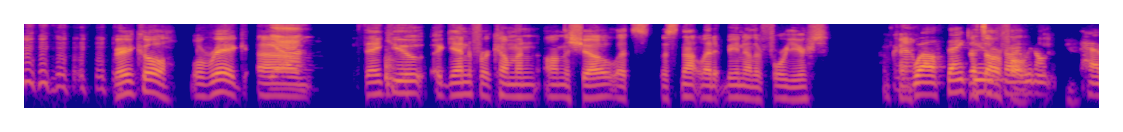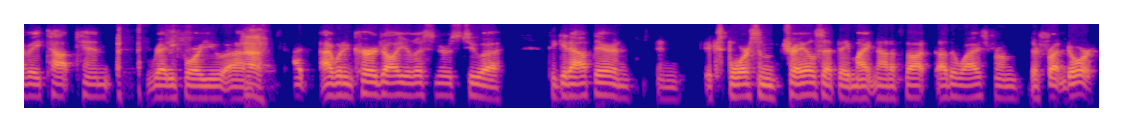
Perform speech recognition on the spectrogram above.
Very cool. Well, Rig, um, Yeah. thank you again for coming on the show. Let's let's not let it be another four years. Okay. No. Well, thank That's you. our Sorry, fault. we don't have a top ten ready for you. Um, Ah, I, I would encourage all your listeners to uh to get out there and and explore some trails that they might not have thought otherwise from their front door.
